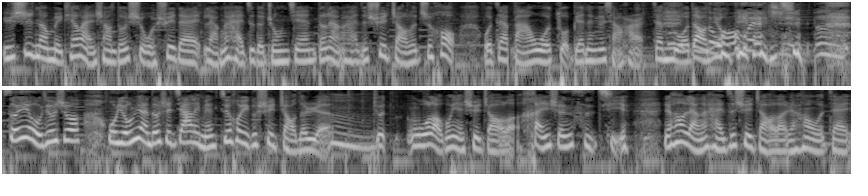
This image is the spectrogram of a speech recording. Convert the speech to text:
于是呢，每天晚上都是我睡在两个孩子的中间，等两个孩子睡着了之后，我再把我左边那个小孩再挪到右边去，嗯，所以我就说我永远都是家里面最后一个睡着的人，嗯，就我老公也睡着了，鼾声四起，然后两个孩子睡着了，然后我再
